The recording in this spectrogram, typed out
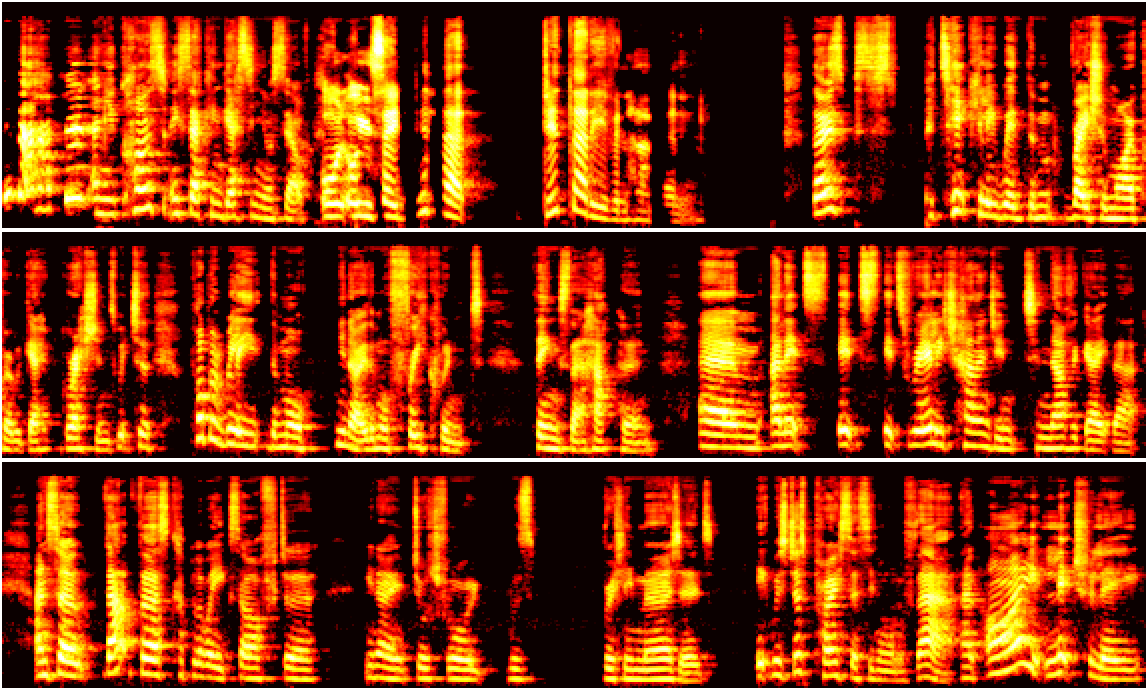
Did that happen? And you constantly second guessing yourself. Or, or you say did that did that even happen? Those particularly with the racial microaggressions which are probably the more you know the more frequent things that happen um, and it's it's it's really challenging to navigate that. And so that first couple of weeks after you know George Floyd was brutally murdered, it was just processing all of that. And I literally,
